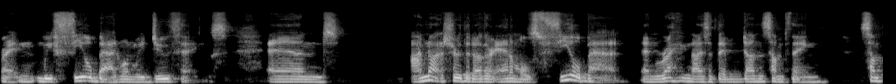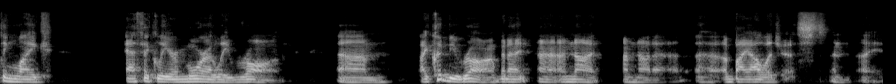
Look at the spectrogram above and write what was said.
right? And we feel bad when we do things and i'm not sure that other animals feel bad and recognize that they've done something something like ethically or morally wrong um, I could be wrong, but I, I'm not. I'm not a, a biologist and I,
